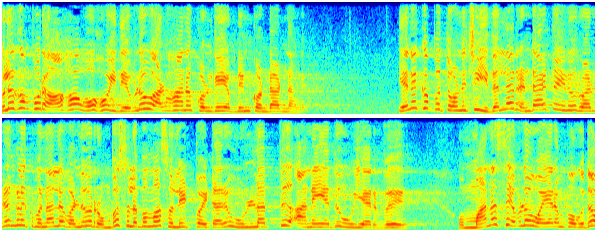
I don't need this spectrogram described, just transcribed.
உலகம் பூரா ஆஹா ஓஹோ இது எவ்வளவு அழகான கொள்கை அப்படின்னு கொண்டாடினாங்க. எனக்கு அப்போ தோணுச்சு இதெல்லாம் ரெண்டாயிரத்தி ஐநூறு வருடங்களுக்கு முன்னால் வள்ளுவர் ரொம்ப சுலபமாக சொல்லிட்டு போயிட்டாரு உள்ளத்து அணையது உயர்வு. உன் மனசு எவ்வளோ உயரம் போகுதோ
